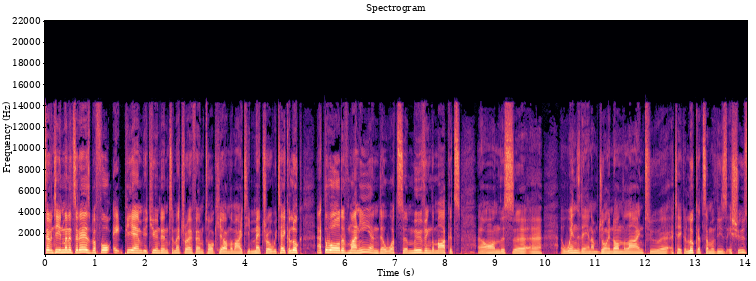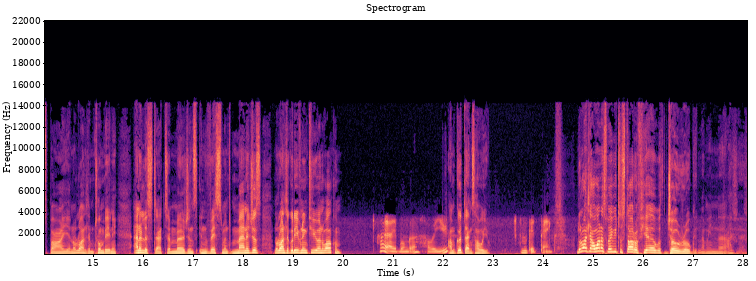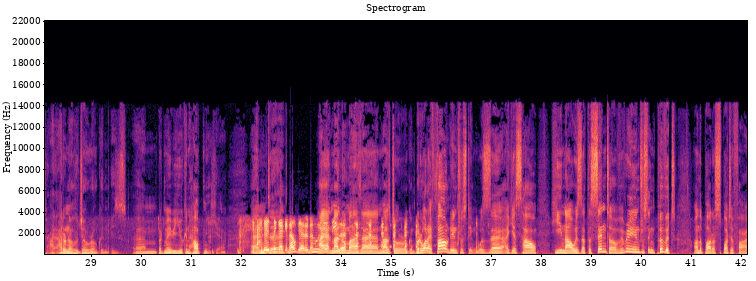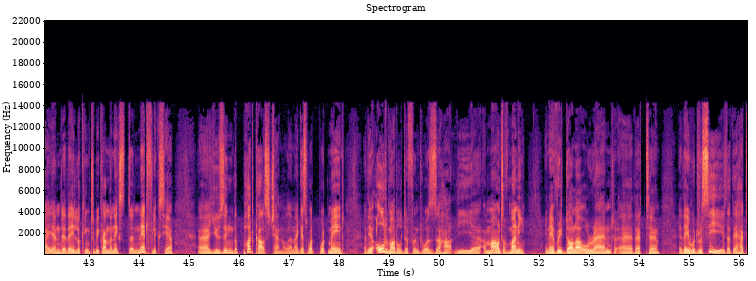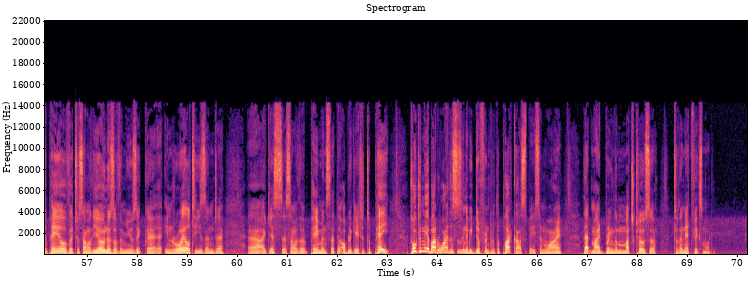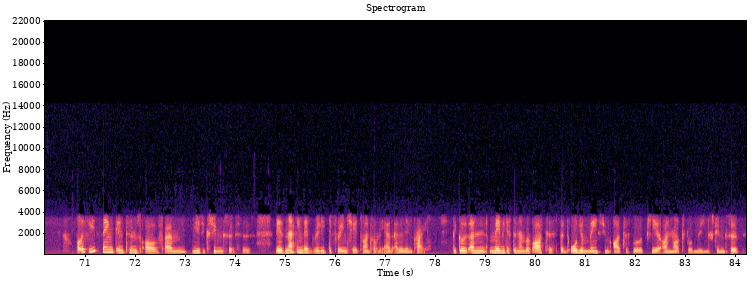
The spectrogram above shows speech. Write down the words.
17 minutes it is before 8 p.m. You're tuned in to Metro FM Talk here on the mighty Metro. We take a look at the world of money and uh, what's uh, moving the markets uh, on this uh, uh, Wednesday. And I'm joined on the line to uh, take a look at some of these issues by uh, Nolwandle Mthombeni, analyst at Mergence Investment Managers. Nolwandle, good evening to you and welcome. Hi, Ayabonga. How are you? I'm good, thanks. How are you? I'm good, thanks. Nolwandle, I want us maybe to start off here with Joe Rogan. I mean, uh, I, I don't know who Joe Rogan is, um, but maybe you can help me here. I don't think I can help you. I don't know who he I is not either. no mas, I not Joe Rogan. But what I found interesting was, uh, I guess, how he now is at the center of a very interesting pivot on the part of Spotify, and uh, they're looking to become the next uh, Netflix here. Uh, using the podcast channel, and I guess what, what made the old model different was uh, how the uh, amount of money in every dollar or rand uh, that uh, they would receive that they had to pay over to some of the owners of the music uh, in royalties and uh, uh, I guess uh, some of the payments that they're obligated to pay. Talk to me about why this is going to be different with the podcast space and why that might bring them much closer to the Netflix model. Well, if you think in terms of um, music streaming services, there's nothing that really differentiates one from the other other than price. Because, and maybe just the number of artists, but all your mainstream artists will appear on multiple music streaming services.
